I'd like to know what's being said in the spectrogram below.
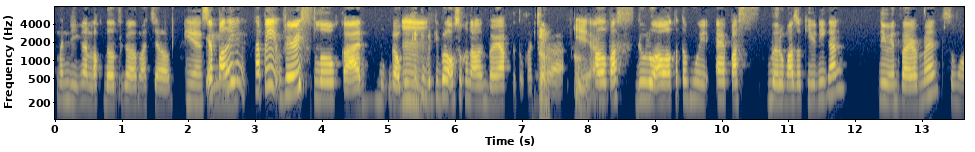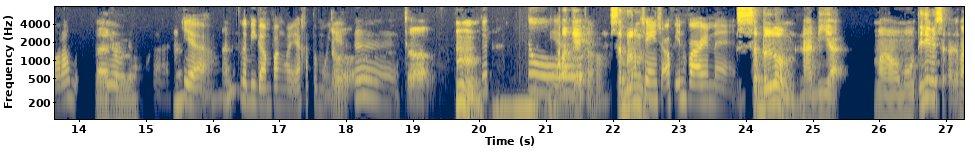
mendingan lockdown segala macam. Iya Ya sih. paling tapi very slow kan. Nggak mungkin Hmm. tiba-tiba langsung kenalan banyak gitu kan. Nggak. Iya. Kalau pas dulu awal ketemu eh pas baru masuk uni kan new environment semua orang Baru. new kan. Iya, Ada. lebih gampang lah ya ketemunya. Tuh. Hmm. Tuh. Hmm. Tuh. Iya, Oke. gitu. Sebelum Change of environment. sebelum Nadia mau mau ini apa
